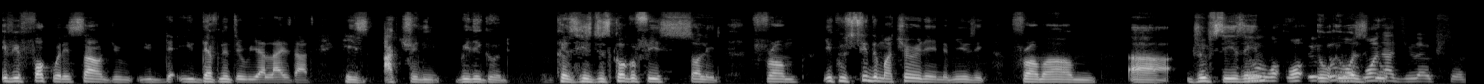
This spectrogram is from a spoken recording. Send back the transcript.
if you fuck with his sound, you you de- you definitely realize that he's actually really good. Because his discography is solid. From you could see the maturity in the music from um uh drip season. Even what, it- it was- Wunna Deluxe was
